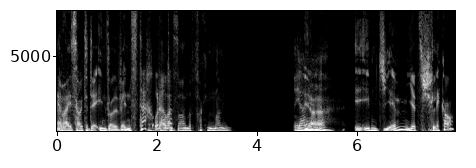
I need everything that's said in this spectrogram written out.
Ja, aber ist heute der Insolvenztag oder How was? the fucking money. ja, ja, ja. Ja. E- Eben GM, jetzt Schlecker.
